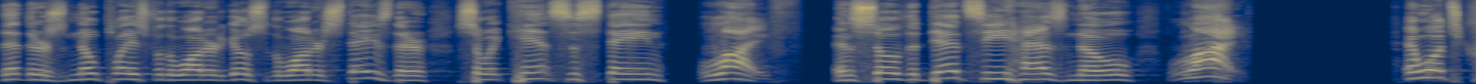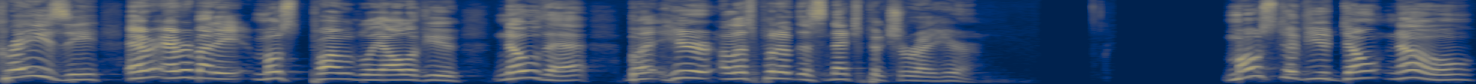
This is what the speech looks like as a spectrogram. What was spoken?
that there's no place for the water to go. So the water stays there, so it can't sustain life. And so the Dead Sea has no life. And what's crazy, everybody, most probably all of you know that, but here, uh, let's put up this next picture right here. Most of you don't know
